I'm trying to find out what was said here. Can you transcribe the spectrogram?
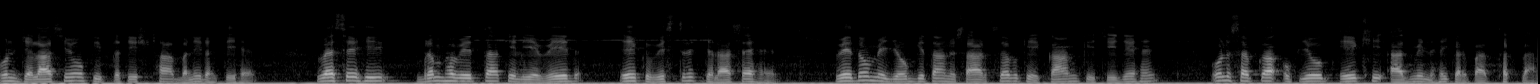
उन जलाशयों की प्रतिष्ठा बनी रहती है। वैसे ही ब्रह्मवेदता के लिए वेद एक विस्तृत जलाशय है। वेदों में योग्यता अनुसार सब के काम की चीज़ें हैं। उन सब का उपयोग एक ही आदमी नहीं कर पा सकता।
